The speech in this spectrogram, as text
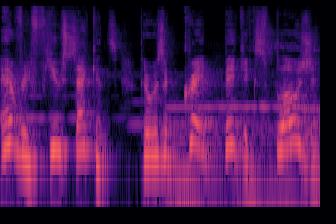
Every few seconds, there was a great big explosion.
